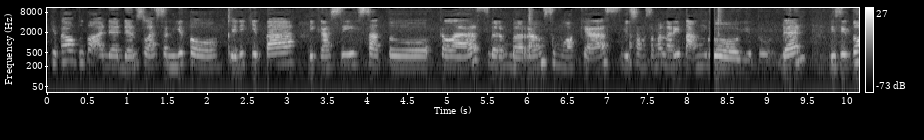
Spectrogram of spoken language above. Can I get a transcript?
kita waktu itu ada dance lesson gitu. Jadi kita dikasih satu kelas bareng-bareng semua cast gitu sama-sama nari tango gitu. Dan di situ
